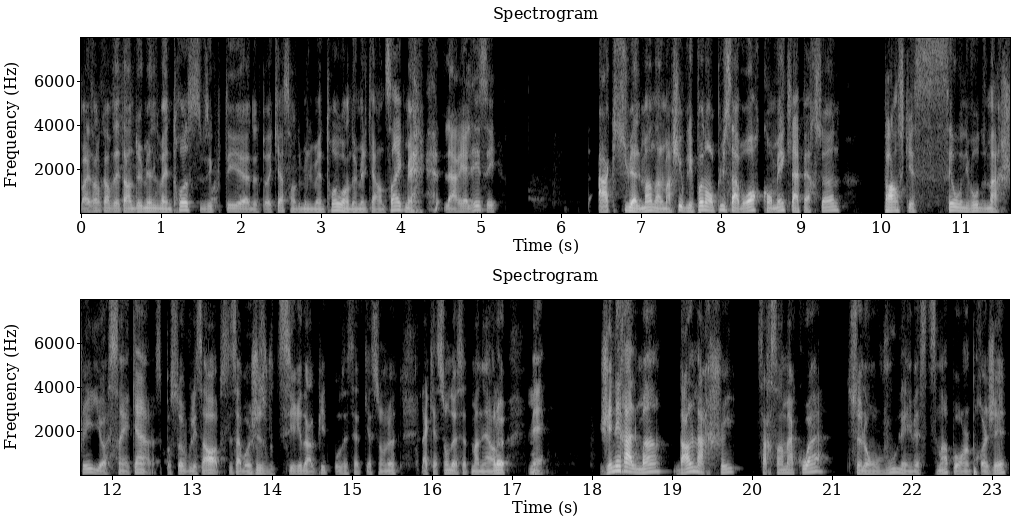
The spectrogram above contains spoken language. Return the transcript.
par exemple, quand vous êtes en 2023, si vous écoutez euh, notre podcast en 2023 ou en 2045, mais la réalité, c'est actuellement dans le marché. Vous ne voulez pas non plus savoir combien que la personne pense que c'est au niveau du marché il y a cinq ans. C'est pas ça que vous voulez savoir, parce que ça va juste vous tirer dans le pied de poser cette question-là, la question de cette manière-là. Mmh. Mais généralement, dans le marché, ça ressemble à quoi, selon vous, l'investissement pour un projet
